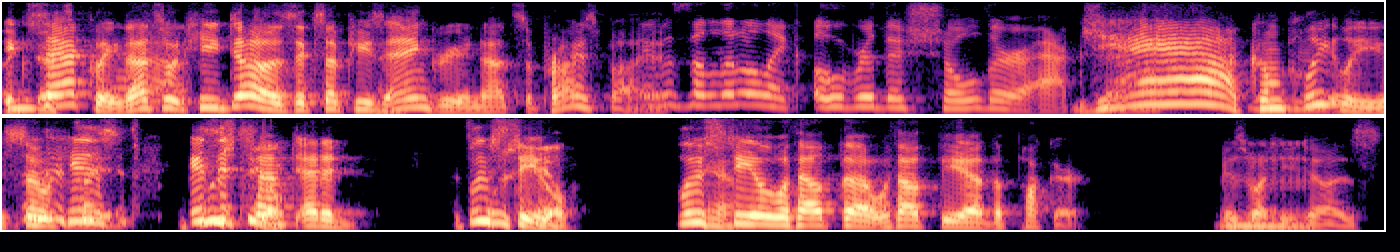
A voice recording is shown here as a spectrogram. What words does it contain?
Like, exactly that's what he does except he's angry and not surprised by It it was a little like over the shoulder action. Yeah, completely. So it's his it's his Blue Steel. attempt at a It's blue steel, blue Yeah. steel without the without the uh, the pucker is what he Mm. does.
